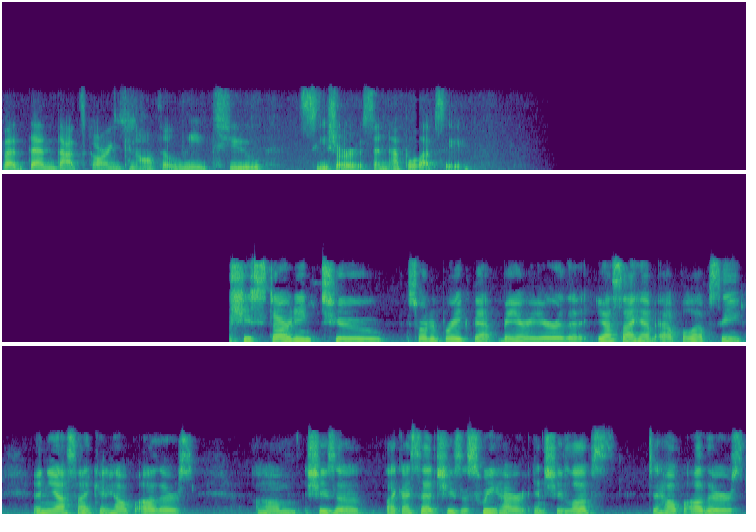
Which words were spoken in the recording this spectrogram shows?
but then that scarring can also lead to seizures and epilepsy. She's starting to sort of break that barrier that yes, I have epilepsy, and yes, I can help others. Um, she's a like I said, she's a sweetheart and she loves to help others.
